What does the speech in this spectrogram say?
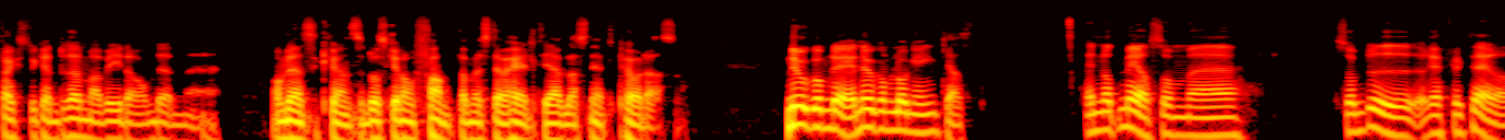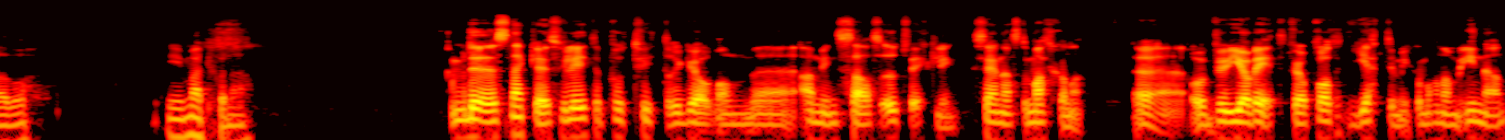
faktiskt du kan drömma vidare om den, eh, om den sekvensen. Då ska de fanta med stå helt jävla snett på det alltså. Nog om det, nog om långa inkast. Är det något mer som, eh, som du reflekterar över i matcherna? Det snackades ju lite på Twitter igår om eh, Amin Sars utveckling senaste matcherna. Eh, och jag vet att vi har pratat jättemycket om honom innan.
